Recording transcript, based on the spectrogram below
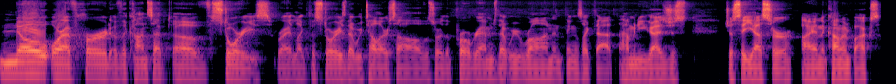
know or have heard of the concept of stories, right? Like the stories that we tell ourselves or the programs that we run and things like that. How many of you guys just just say yes or I in the comment box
